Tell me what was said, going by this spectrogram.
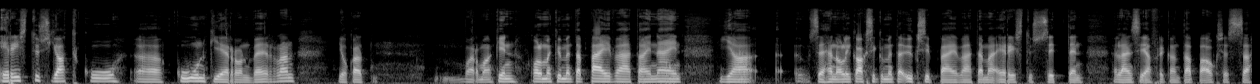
Eristys jatkuu kuun kierron verran, joka varmaankin 30 päivää tai näin, ja sehän oli 21 päivää tämä eristys sitten Länsi-Afrikan tapauksessa.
